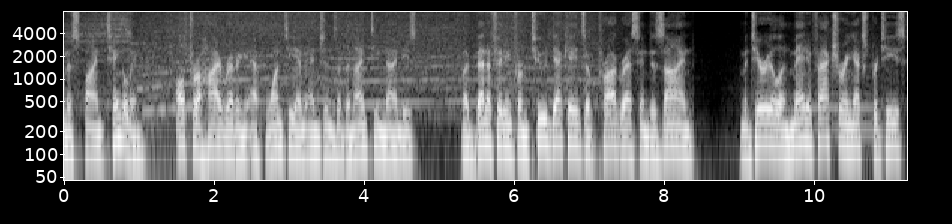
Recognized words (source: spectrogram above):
the spine-tingling, ultra-high revving F1TM engines of the 1990s, but benefiting from two decades of progress in design, material and manufacturing expertise,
